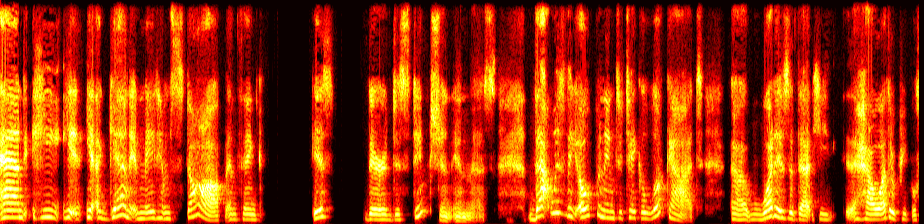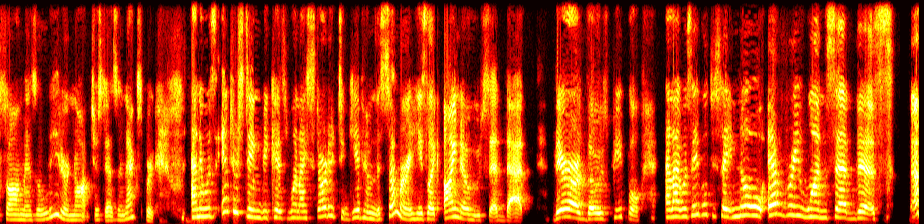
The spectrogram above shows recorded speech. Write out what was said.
And he, he again, it made him stop and think, is there a distinction in this? That was the opening to take a look at uh, what is it that he how other people saw him as a leader not just as an expert. And it was interesting because when i started to give him the summary he's like i know who said that. There are those people. And i was able to say no everyone said this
